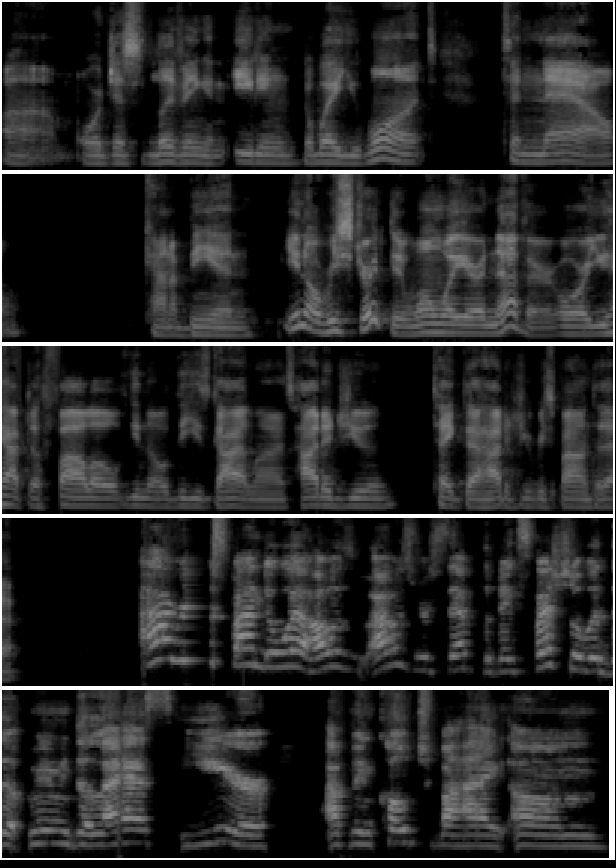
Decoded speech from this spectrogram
um, or just living and eating the way you want to now kind of being you know restricted one way or another or you have to follow you know these guidelines how did you take that? How did you respond to that? I responded well. I was i was receptive especially with the maybe the last year i've been coached by um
